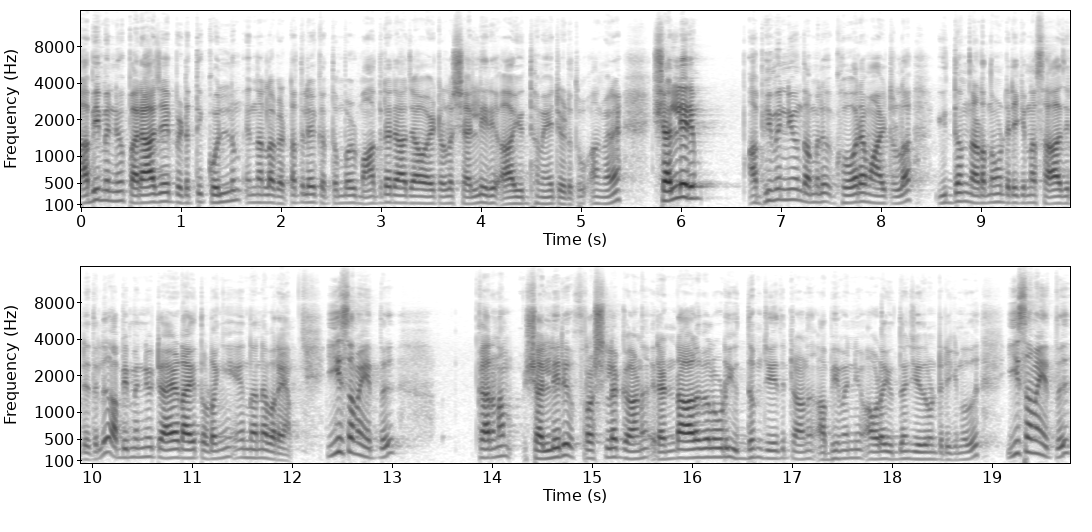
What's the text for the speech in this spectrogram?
അഭിമന്യു പരാജയപ്പെടുത്തി കൊല്ലും എന്നുള്ള ഘട്ടത്തിലേക്ക് എത്തുമ്പോൾ മാതൃരാജാവായിട്ടുള്ള ശല്യര് ആ യുദ്ധം ഏറ്റെടുത്തു. അങ്ങനെ ശല്യരും അഭിമന്യുവും തമ്മിൽ ഘോരമായിട്ടുള്ള യുദ്ധം നടന്നുകൊണ്ടിരിക്കുന്ന സാഹചര്യത്തിൽ അഭിമന്യു ടയർഡായി തുടങ്ങി എന്ന് തന്നെ പറയാം. ഈ സമയത്ത് കാരണം ശല്യര് ഫ്രഷ് ലെഗ് ആണ്. രണ്ടാളുകളോട് യുദ്ധം ചെയ്തിട്ടാണ് അഭിമന്യു അവിടെ യുദ്ധം ചെയ്തുകൊണ്ടിരിക്കുന്നത്. ഈ സമയത്ത്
